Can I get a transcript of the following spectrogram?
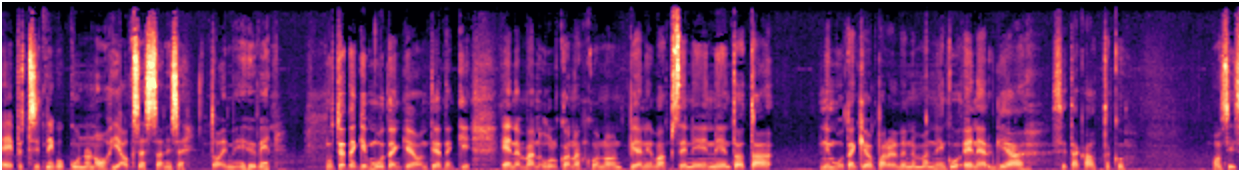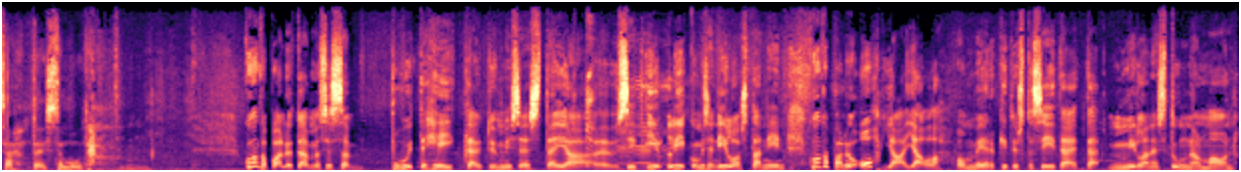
ei pysty sit niin kunnon ohjauksessa, niin se toimii hyvin. Mutta jotenkin muutenkin on tietenkin enemmän ulkona, kun on pieni lapsi, niin, niin, tota, niin muutenkin on paljon enemmän niin kuin energiaa sitä kautta, kun on sisätöissä muuten. Mm. Kuinka paljon tämmöisessä puhuitte heittäytymisestä ja siitä liikkumisen ilosta, niin kuinka paljon ohjaajalla on merkitystä siitä, että millainen se tunnelma on?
